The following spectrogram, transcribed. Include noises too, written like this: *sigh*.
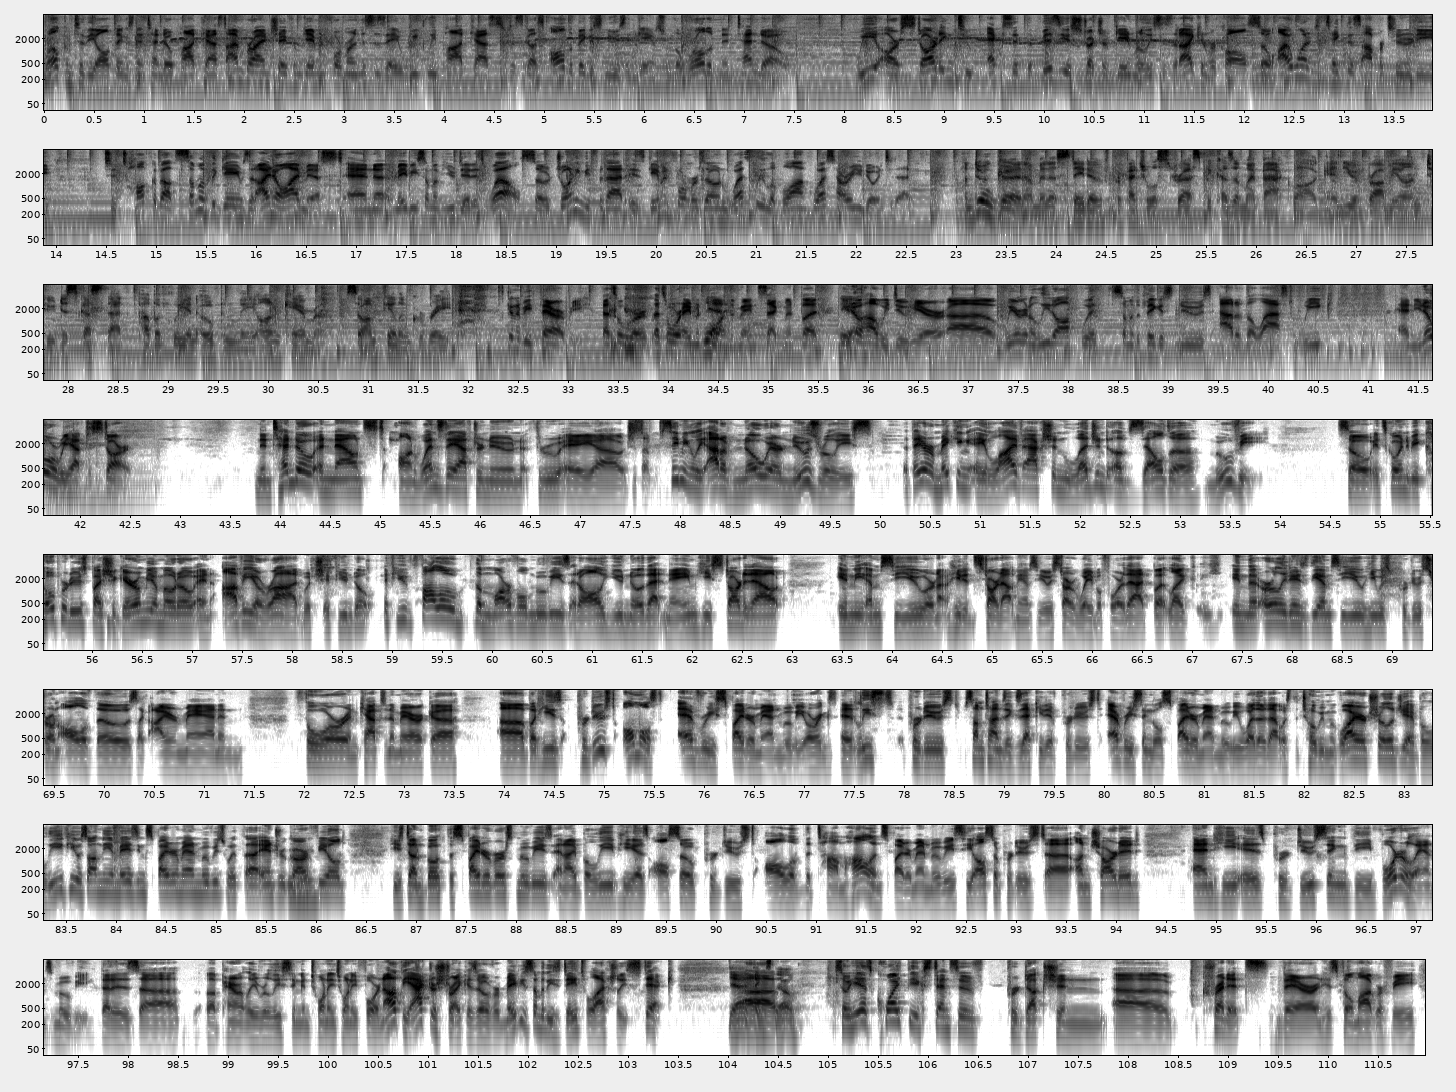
Welcome to the All Things Nintendo podcast. I'm Brian Shea from Game Informer, and this is a weekly podcast to discuss all the biggest news and games from the world of Nintendo. We are starting to exit the busiest stretch of game releases that I can recall, so I wanted to take this opportunity to talk about some of the games that I know I missed, and maybe some of you did as well. So joining me for that is Game Informer's own Wesley LeBlanc. Wes, how are you doing today? I'm doing good. I'm in a state of perpetual stress because of my backlog, and you have brought me on to discuss that publicly and openly on camera. So I'm feeling great. *laughs* it's gonna be therapy. That's what we're that's what we're aiming yeah. for in the main segment. But you yeah. know how we do here. Uh, we are gonna lead off with some of the biggest news out of the last week, and you know where we have to start. Nintendo announced on Wednesday afternoon through a uh, just a seemingly out of nowhere news release that they are making a live action Legend of Zelda movie. So it's going to be co-produced by Shigeru Miyamoto and Avi Arad, which if you know if you follow the Marvel movies at all, you know that name. He started out in the MCU or not he didn't start out in the MCU. He started way before that, but like in the early days of the MCU, he was producer on all of those like Iron Man and Thor and Captain America. Uh, but he's produced almost every Spider-Man movie, or ex- at least produced, sometimes executive produced every single Spider-Man movie. Whether that was the Tobey Maguire trilogy, I believe he was on the Amazing Spider-Man movies with uh, Andrew mm-hmm. Garfield. Mm-hmm. He's done both the Spider-Verse movies, and I believe he has also produced all of the Tom Holland Spider-Man movies. He also produced uh, Uncharted, and he is producing the Borderlands movie that is uh, apparently releasing in 2024. Now that the actor strike is over, maybe some of these dates will actually stick. Yeah, I think uh, so. So he has quite the extensive production uh, credits there in his filmography.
